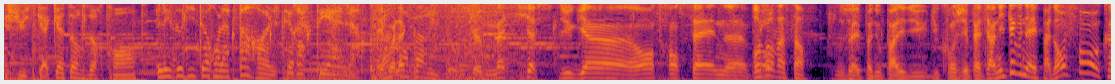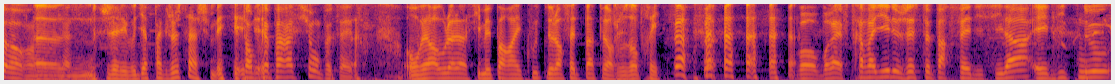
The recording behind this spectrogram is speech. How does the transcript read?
Jusqu'à 14h30. Les auditeurs ont la parole sur RTL. Et voilà Vincent Parisot. que Mathias Luguin entre en scène. Bonjour Vincent. Vous n'allez pas nous parler du, du congé paternité. Vous n'avez pas d'enfant encore. Euh. J'allais vous dire pas que je sache, mais C'est en préparation peut-être. on verra. Ouh là là, si mes parents écoutent, ne leur faites pas peur, je vous en prie. Bon, bref, travaillez le geste parfait d'ici là et dites-nous,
